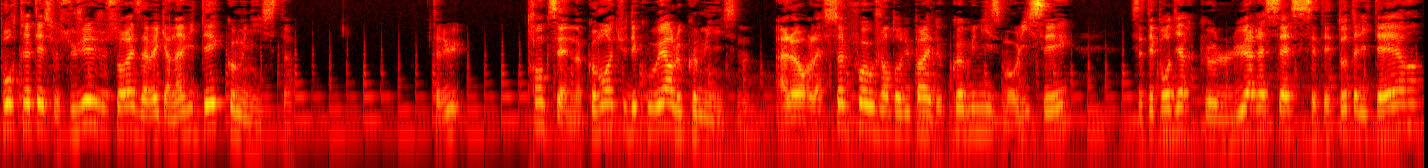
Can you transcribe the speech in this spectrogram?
Pour traiter ce sujet, je serai avec un invité communiste. Salut Tranxen, comment as-tu découvert le communisme? Alors, la seule fois où j'ai entendu parler de communisme au lycée, c'était pour dire que l'URSS c'était totalitaire,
